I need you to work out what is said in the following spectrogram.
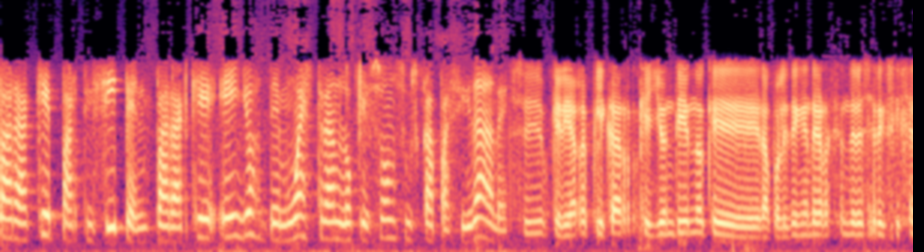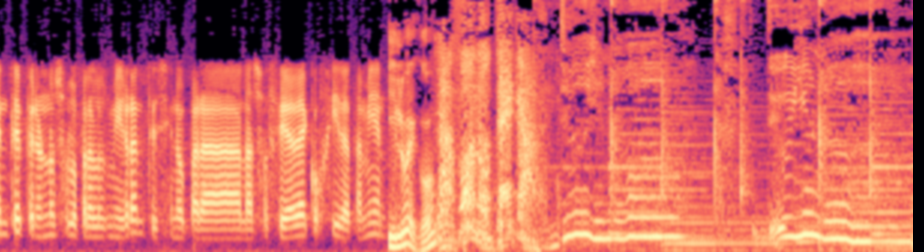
para que participen, para que ellos demuestran lo que son sus capacidades. Sí, quería replicar que yo entiendo que la política de integración debe ser exigente, pero no solo para los migrantes, sino para la sociedad de acogida también. Y luego... La fonoteca. Do you know, do you know,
